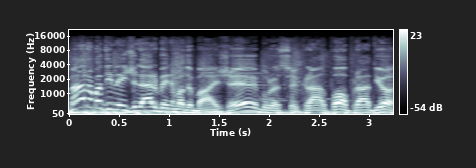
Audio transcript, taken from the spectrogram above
Merhaba dinleyiciler benim adım Bayece. Burası Kral Pop Radyo.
